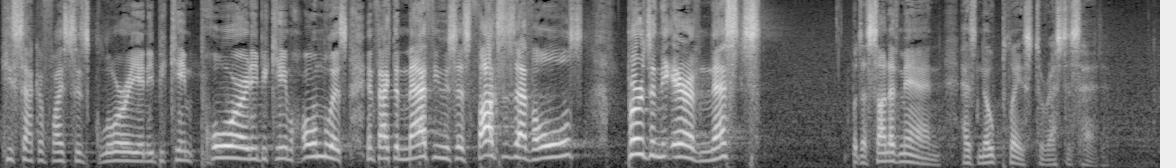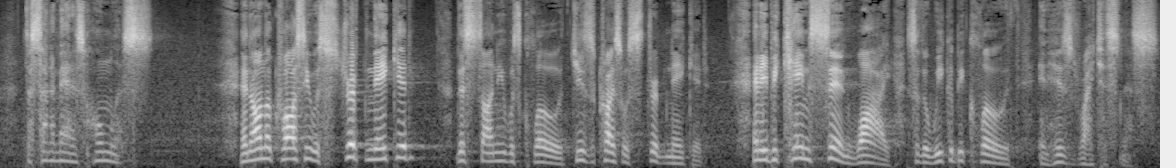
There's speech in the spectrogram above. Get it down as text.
He sacrificed his glory. And he became poor and he became homeless. In fact, in Matthew, he says, Foxes have holes, birds in the air have nests, but the Son of Man has no place to rest his head. The Son of Man is homeless. And on the cross, he was stripped naked. This Son, he was clothed. Jesus Christ was stripped naked. And he became sin. Why? So that we could be clothed in his righteousness.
